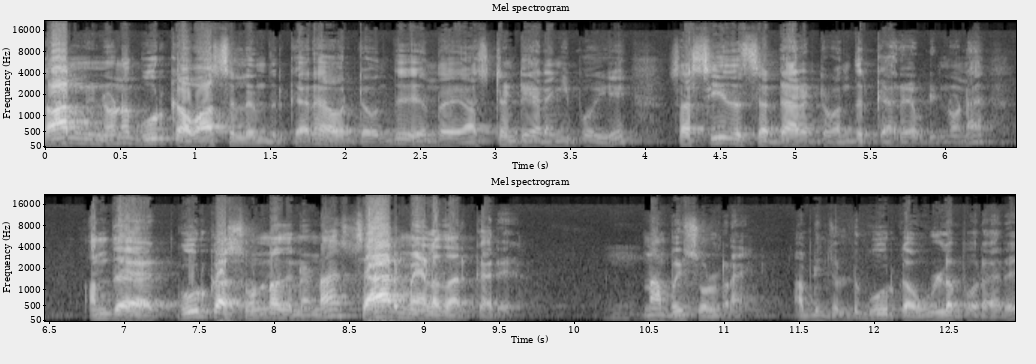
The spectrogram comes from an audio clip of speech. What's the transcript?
கார் நின்னோன்னே கூர்க்கா வாசல்ல இருந்திருக்காரு. அவர்கிட்ட வந்து அந்த அசிஸ்டண்ட் இறங்கி போய் சார் ஸ்ரீதர் சார் டேரக்டர் வந்திருக்காரு அப்படின்னோடனே அந்த கூர்க்கா சொன்னது என்னென்னா சார் மேலே தான் இருக்கார். நான் போய் சொல்கிறேன் அப்படின்னு சொல்லிட்டு கூர்க்கா உள்ளே போகிறாரு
